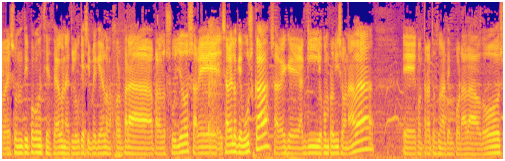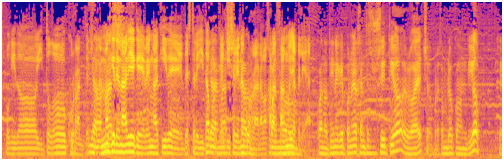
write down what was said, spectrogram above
todo. Es un tipo concienciado con el club que siempre quiere lo mejor para, para los suyos, sabe, sabe lo que busca, sabe que aquí yo compromiso nada, eh, contratos de una temporada o dos, poquito y todo currantes. Y ¿no? No además- quiere nadie que venga aquí de, de estrellita porque además, aquí se viene claro, a currar, a bajar al fango y a pelear. Cuando tiene que poner gente en su sitio, lo ha hecho. Por ejemplo, con Diop, que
